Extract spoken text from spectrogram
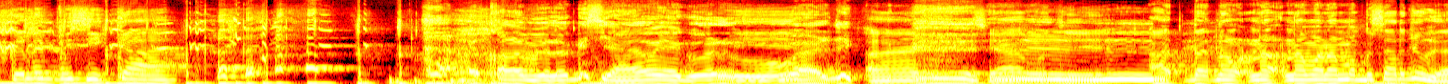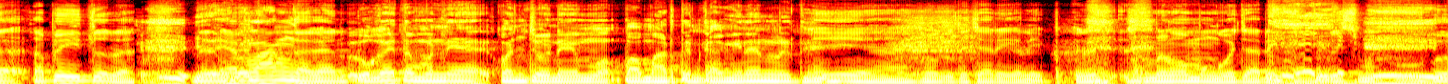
kan fisika Kalau biologis siapa ya gue lupa aja. Ah, siapa sih? Ah, na- na- Nama-nama besar juga, tapi itu lah. Dari Erlangga kan. Pokoknya temennya koncone Pak Martin Kanginan lu. Iya, gua kita cari kali. Sambil ngomong gue cari tulis buku.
